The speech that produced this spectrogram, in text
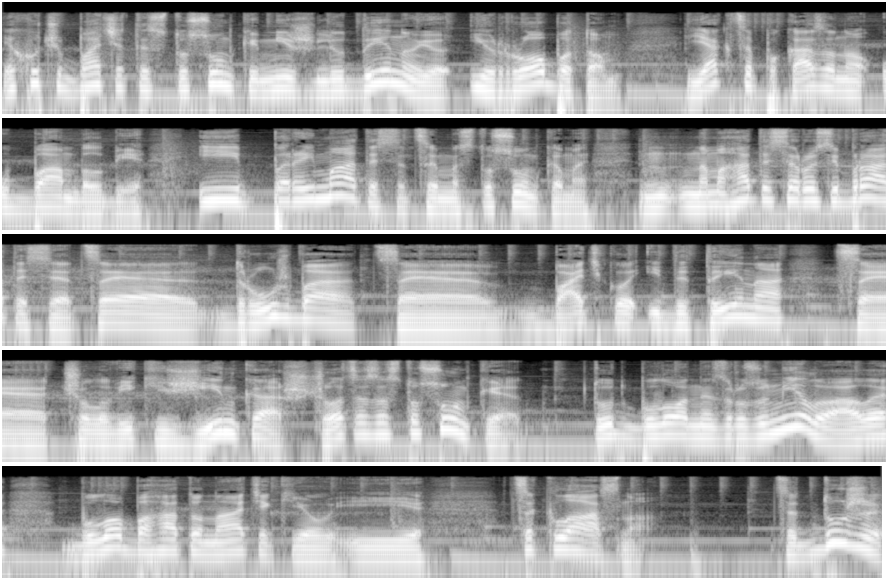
Я хочу бачити стосунки між людиною і роботом, як це показано у Бамблбі, і перейматися цими стосунками, намагатися розібратися. Це дружба, це батько і дитина, це чоловік і жінка. Що це за стосунки? Тут було незрозуміло, але було багато натяків і. Це класно. Це дуже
